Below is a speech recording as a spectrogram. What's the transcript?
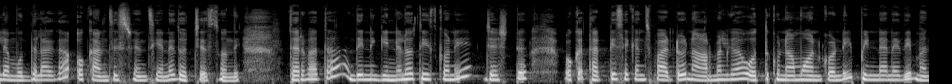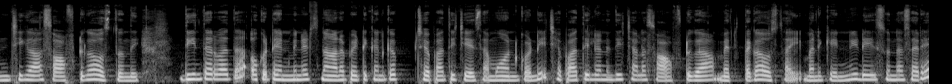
ఇలా ముద్దలాగా ఒక కన్సిస్టెన్సీ అనేది వచ్చేస్తుంది. తర్వాత దీన్ని గిన్నెలో తీసుకొని జస్ట్ ఒక థర్టీ సెకండ్స్ పాటు నార్మల్గా ఒత్తుకున్నాము అనుకోండి పిండి అనేది మంచిగా సాఫ్ట్గా వస్తుంది. దీని తర్వాత ఒక టెన్ మినిట్స్ నానబెట్టి కనుక చపాతీ చేసాము అనుకోండి చపాతీలు అనేది చాలా సాఫ్ట్గా మెత్తగా వస్తాయి. మనకి ఎన్ని డేస్ ఉన్నా సరే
